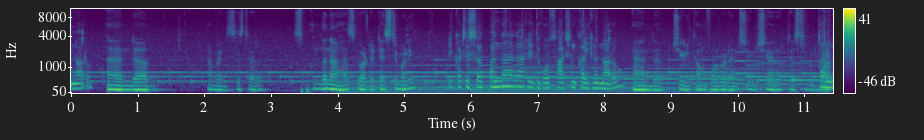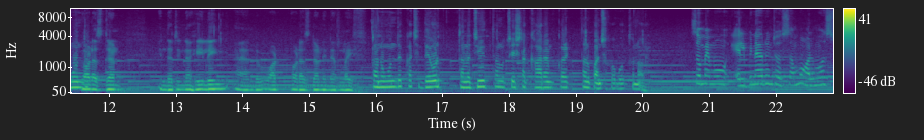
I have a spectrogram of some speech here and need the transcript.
ఉన్నారు And uh, I mean, Sister Spandana has got a testimony, ఇక్కడ సిస్టర్ పందన గారు ఇదిగో సాక్ష్యం కలిగి ఉన్నారు and uh, she will come forward and she will share her testimony. తన What ముందు- God has done in that inner healing and what God has done in her life. తను ముందుకు వచ్చి దేవుడు తన జీవితంలో చేసిన కార్యం కరెక్ట్ తను పంచుకోబోతున్నారు సో మేము ఎల్బీ నగర్ నుంచి వస్తాము ఆల్మోస్ట్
